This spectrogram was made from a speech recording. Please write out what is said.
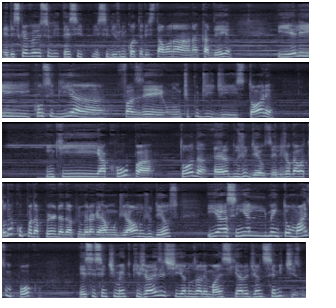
Ele escreveu esse, esse, esse livro enquanto ele estava na, na cadeia e ele conseguia fazer um tipo de, de história em que a culpa toda era dos judeus. Ele jogava toda a culpa da perda da Primeira Guerra Mundial nos judeus e assim alimentou mais um pouco esse sentimento que já existia nos alemães que era de antissemitismo.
